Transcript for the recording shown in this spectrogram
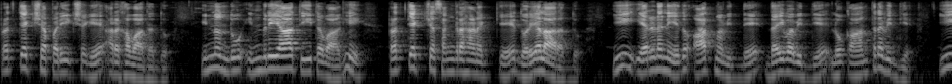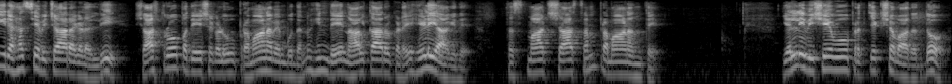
ಪ್ರತ್ಯಕ್ಷ ಪರೀಕ್ಷೆಗೆ ಅರ್ಹವಾದದ್ದು. ಇನ್ನೊಂದು ಇಂದ್ರಿಯಾತೀತವಾಗಿ, ಪ್ರತ್ಯಕ್ಷ ಸಂಗ್ರಹಣಕ್ಕೆ ದೊರೆಯಲಾರದ್ದು. ಈ ಎರಡನೆಯದು ಆತ್ಮವಿದ್ಯೆ, ದೈವವಿದ್ಯೆ ಲೋಕಾಂತರ ವಿದ್ಯೆ ಈ ರಹಸ್ಯ ವಿಚಾರಗಳಲ್ಲಿ ಶಾಸ್ತ್ರೋಪದೇಶಗಳು ಪ್ರಮಾಣವೆಂಬುದನ್ನು ಹಿಂದೆ ನಾಲ್ಕಾರು ಕಡೆ ಹೇಳಿಯಾಗಿದೆ. ತಸ್ಮಾತ್ ಶಾಸ್ತ್ರಂ ಪ್ರಮಾಣಂತೆ. ಎಲ್ಲಿ ವಿಷಯವು ಪ್ರತ್ಯಕ್ಷವಾದದ್ದೋ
